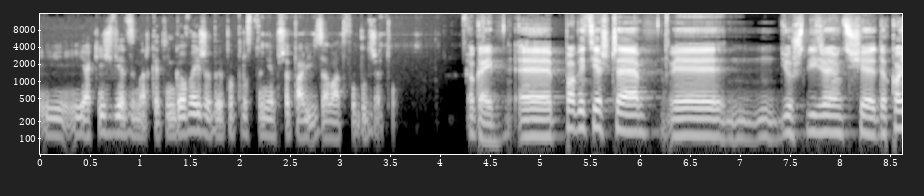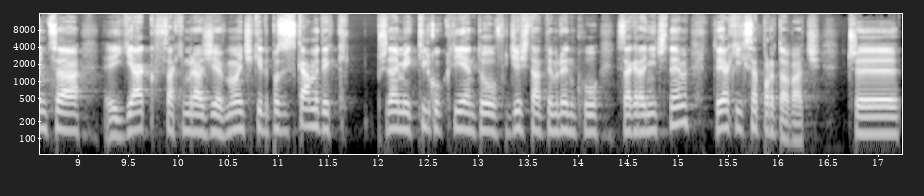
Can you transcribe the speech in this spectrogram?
i jakiejś wiedzy marketingowej, żeby po prostu nie przepalić za łatwo budżetu. Okej, okay. E, powiedz jeszcze, e, już zbliżając się do końca, jak w takim razie, w momencie, kiedy pozyskamy tych przynajmniej kilku klientów gdzieś na tym rynku zagranicznym, to jak ich supportować? Czy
